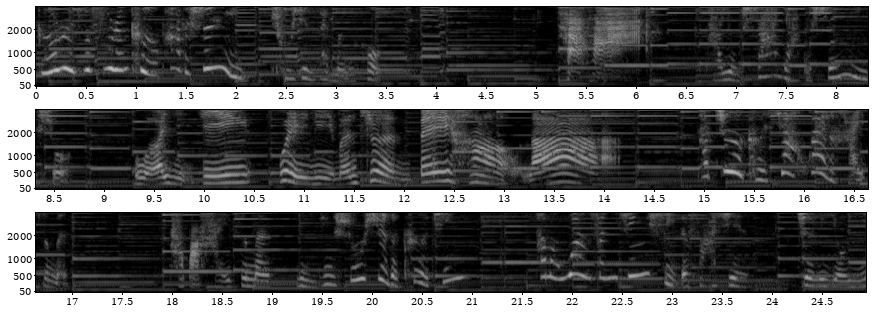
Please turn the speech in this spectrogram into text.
格瑞兹夫人可怕的身影出现在门后。哈哈他用沙哑的声音说：“我已经为你们准备好了。”他这可吓坏了孩子们。他把孩子们领进舒适的客厅，他们万分惊喜地发现，这里有一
